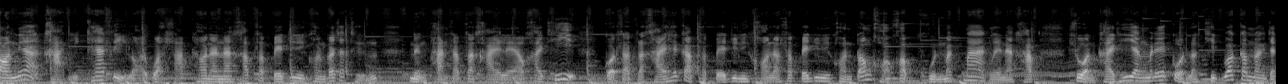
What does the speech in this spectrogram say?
ตอนเนี้ยขาดอีกแค่ 400 กว่าซับเท่านั้นนะครับ Space Unicorn ก็จะถึง1,000 Subscribe แล้วใครที่กด Subscribe ให้กับ Space Unicorn แล้ว Space Unicorn ต้องขอขอบคุณมาก ๆ เลยนะครับ ส่วนใครที่ยังไม่ได้กดแล้วคิดว่ากำลังจะ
